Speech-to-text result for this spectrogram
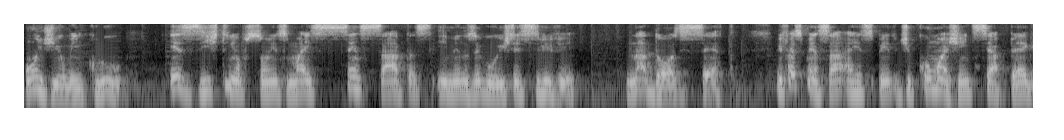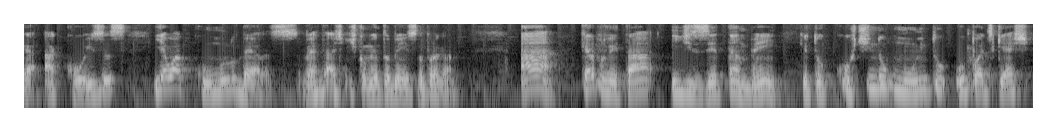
onde eu me incluo, existem opções mais sensatas e menos egoístas de se viver, na dose certa. Me faz pensar a respeito de como a gente se apega a coisas e ao acúmulo delas. Verdade, a gente comentou bem isso no programa. Ah, quero aproveitar e dizer também que estou curtindo muito o podcast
